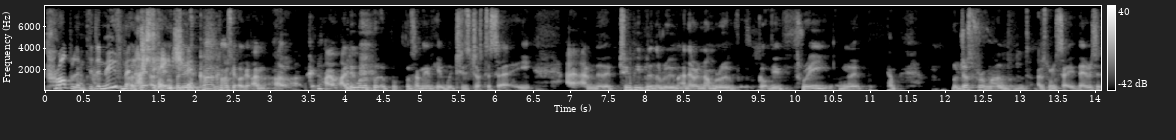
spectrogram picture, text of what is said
problem for the movement. I Okay, okay, think. but can, I, can I ask you, okay, I'm, I, I, I do want to put, put, something in here, which is just to say, and there are two people in the room, and there are a number of got view three. I'm going to come. But just for a moment, I just want to say there is a,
